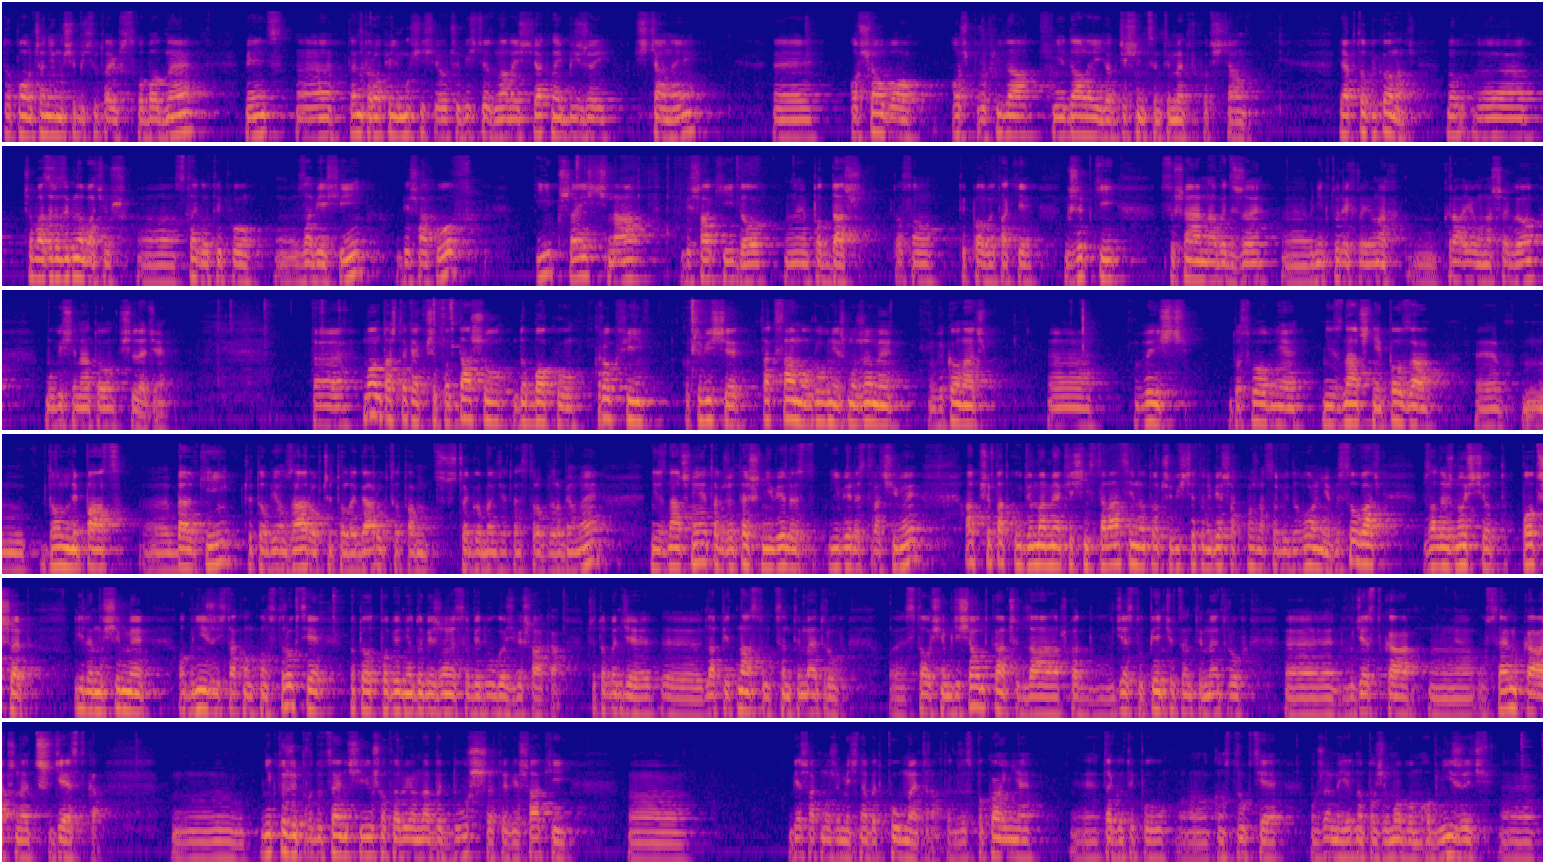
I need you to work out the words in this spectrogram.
to połączenie musi być tutaj już swobodne, więc e, ten profil musi się oczywiście znaleźć jak najbliżej ściany. Osiowo oś profila nie dalej jak 10 cm od ściany. Jak to wykonać? No, e, trzeba zrezygnować już e, z tego typu e, zawiesi, wieszaków i przejść na wieszaki do e, poddaszy. To są typowe takie grzybki. Słyszałem nawet, że e, w niektórych rejonach kraju naszego mówi się na to śledzie. E, Montaż tak jak przy poddaszu, do boku krokwi. Oczywiście tak samo również możemy wykonać, e, wyjść dosłownie nieznacznie poza e, dolny pas belki, czy to wiązarów, czy to legarów, co tam, z czego będzie ten strop zrobiony. Nieznacznie, także też niewiele, niewiele stracimy. A w przypadku, gdy mamy jakieś instalacje, no to oczywiście ten wieszak można sobie dowolnie wysuwać, w zależności od potrzeb, ile musimy obniżyć taką konstrukcję, no to odpowiednio dobierzemy sobie długość wieszaka. Czy to będzie y, dla 15 cm 180, czy dla na przykład 25 cm e, 28 czy nawet 30. Mm, Niektórzy producenci już oferują nawet dłuższe te wieszaki. E, Wieszak może mieć nawet pół metra, także spokojnie tego typu e, konstrukcję możemy jednopoziomową obniżyć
